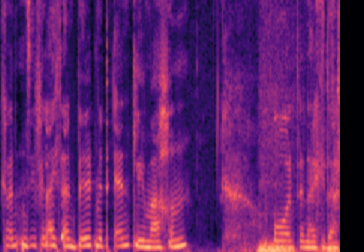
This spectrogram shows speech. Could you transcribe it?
könnten Sie vielleicht ein Bild mit Entli machen? Und dann habe ich gedacht,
